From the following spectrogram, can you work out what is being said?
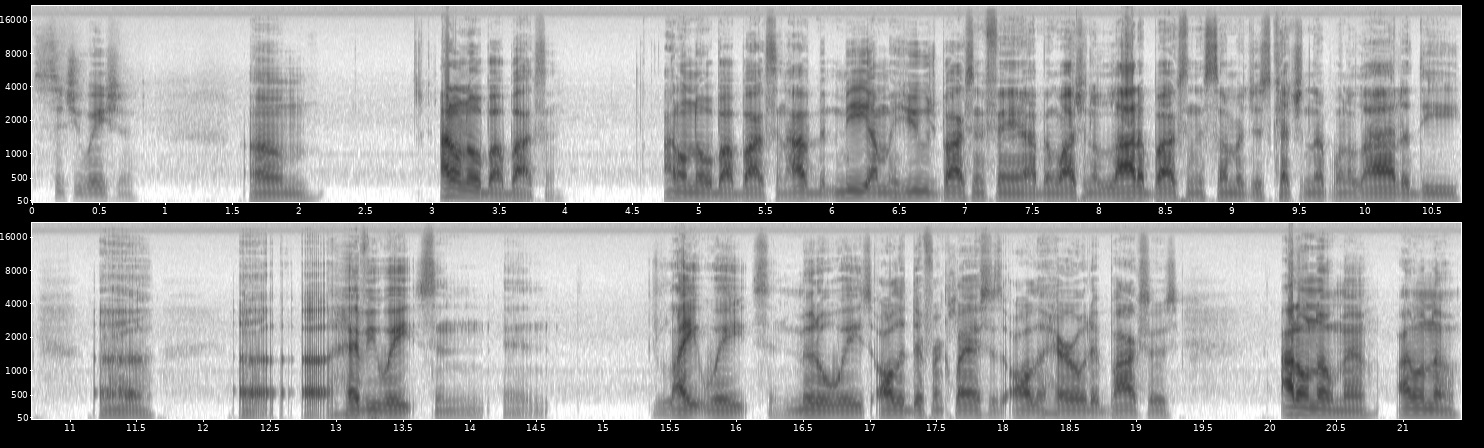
situation. Um, I don't know about boxing. I don't know about boxing. I've been me. I'm a huge boxing fan. I've been watching a lot of boxing this summer, just catching up on a lot of the heavyweights and and lightweights and middleweights, all the different classes, all the heralded boxers. I don't know, man. I don't know.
